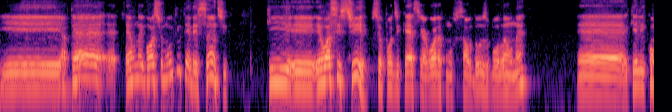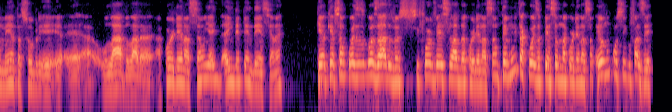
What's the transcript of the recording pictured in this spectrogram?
E até é, é um negócio muito interessante que eu assisti o seu podcast agora com o saudoso Bolão, né? É, que ele comenta sobre é, é, o lado lá da coordenação e a, a independência, né? Que, que são coisas gozadas, mas se for ver esse lado da coordenação, tem muita coisa pensando na coordenação, eu não consigo fazer.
